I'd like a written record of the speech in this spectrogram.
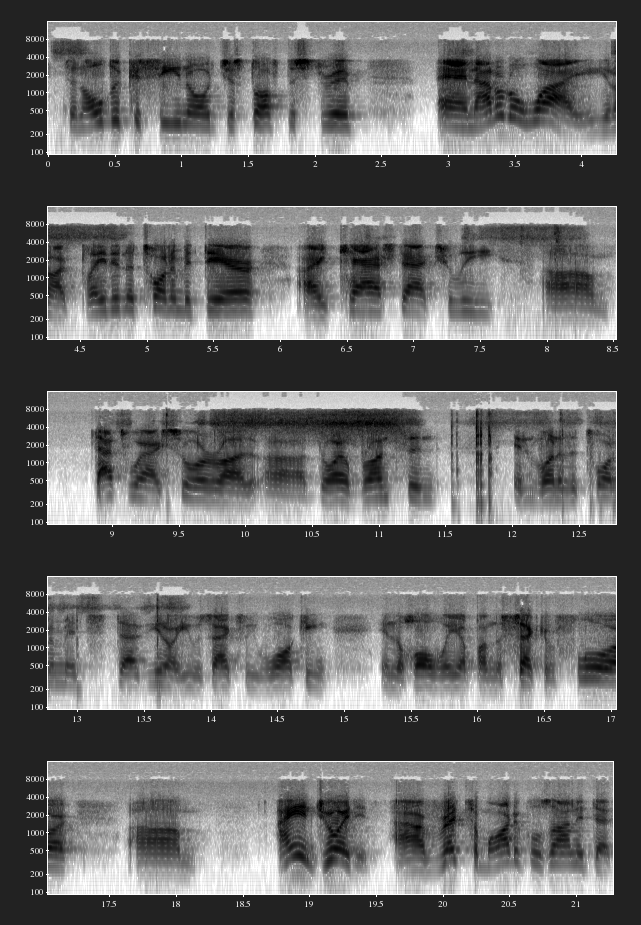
It's an older casino just off the strip. And I don't know why. You know, I played in a tournament there. I cashed actually. Um, that's where I saw uh, uh, Doyle Brunson in one of the tournaments. That you know, he was actually walking in the hallway up on the second floor. Um, I enjoyed it. I've read some articles on it that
